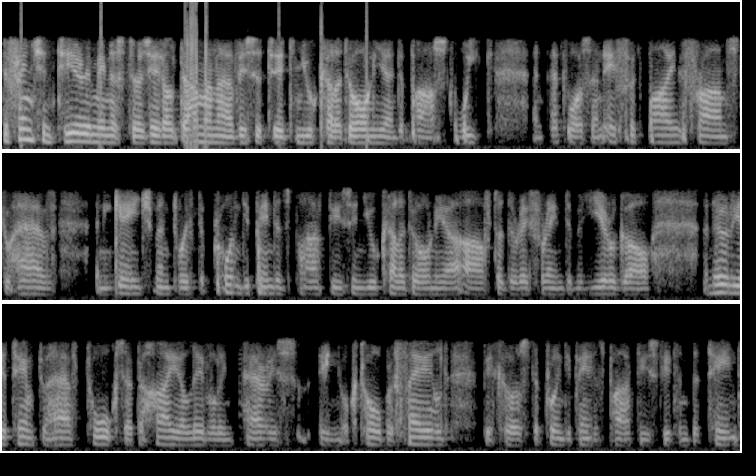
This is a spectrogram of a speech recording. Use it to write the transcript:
The French Interior Minister Gerald Darmanin visited New Caledonia in the past week, and that was an effort by France to have an engagement with the pro independence parties in New Caledonia after the referendum a year ago. An early attempt to have talks at a higher level in Paris in October failed because the pro independence parties didn't attend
